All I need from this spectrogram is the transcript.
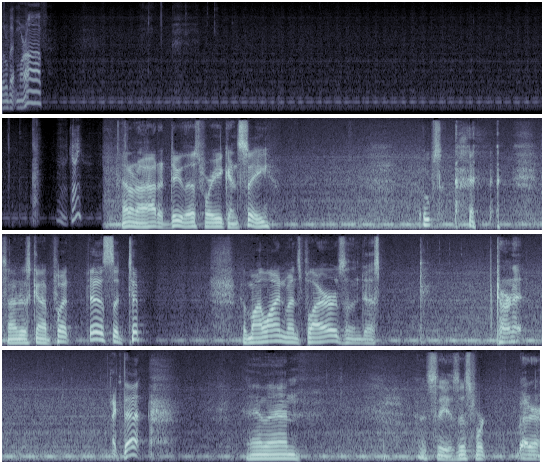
a little bit more off. Okay. I don't know how to do this where you can see. Oops. so I'm just going to put just the tip of my lineman's pliers and just turn it like that. And then Let's see, does this work better?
